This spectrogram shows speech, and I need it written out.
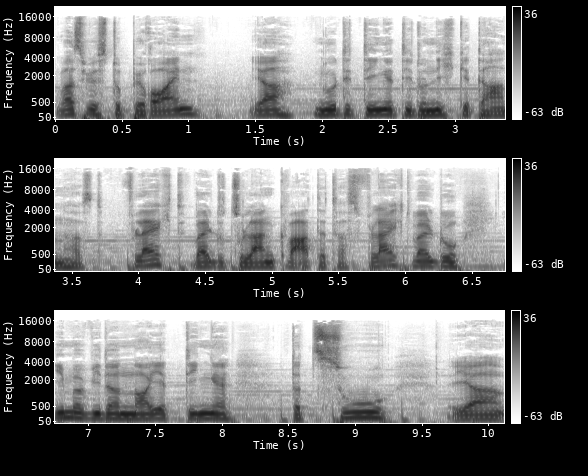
was wirst du bereuen? Ja, nur die Dinge, die du nicht getan hast. Vielleicht, weil du zu lange gewartet hast. Vielleicht, weil du immer wieder neue Dinge dazu ja,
